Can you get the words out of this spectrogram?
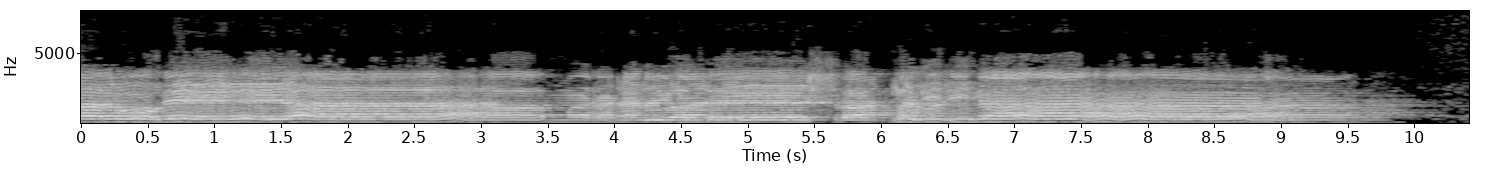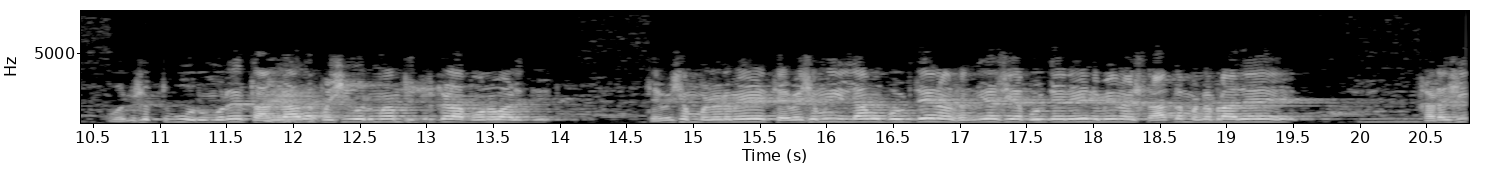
ஸ்வதாவாரோதேயா மரண திவசே வருஷத்துக்கு ஒரு முறை தாங்காத பசி வருமாம் பித்திருக்களா போனவாளுக்கு தேவசம் பண்ணணுமே தேவசமும் இல்லாம போயிட்டே நான் சன்னியாசியா போயிட்டேனே இனிமே நான் ஸ்ராத்தம் பண்ணப்படாது. கடைசி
